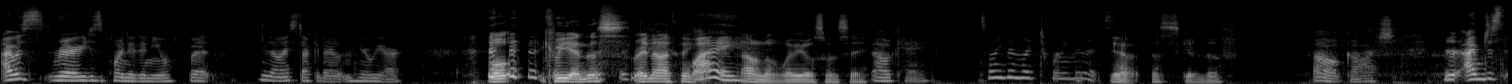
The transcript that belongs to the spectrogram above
I was very disappointed in you, but you know I stuck it out, and here we are. Well, can we end this right now? I think. Why? I don't know. What do you else want to say? Okay, it's only been like twenty minutes. Yeah, that's good enough. Oh gosh, I'm just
